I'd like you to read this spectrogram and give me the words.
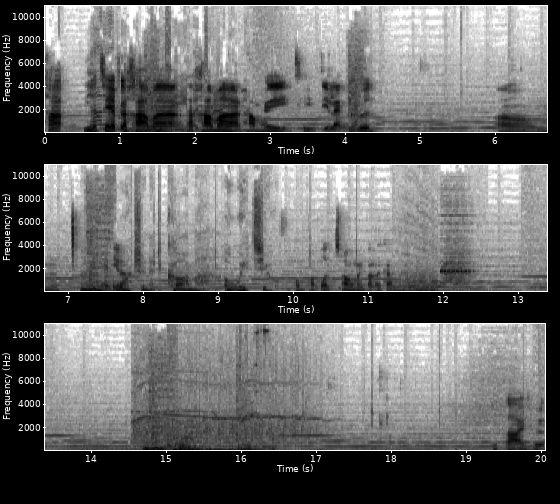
ถ้าเนี่ยเจฟกับคาม่าถ้าคาม่าทำให้ทีมตีแรงขึ้นอืม An Idea. unfortunate karma awaits you. ผมขอปลดช่องมันก่อนแล้วกัน ให้ตายเถอะ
